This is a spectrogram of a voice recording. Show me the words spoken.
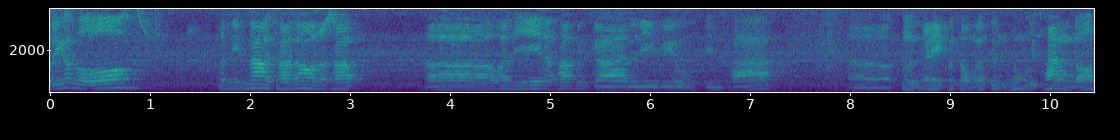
วัสดีครับผมสนิมหน้าชาแนลนะครับวันนี้นะครับเป็นการรีวิวสินค้าเกึ่งอเนกประสงค์และกึ่งเครื่องมือช่างเนาะ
